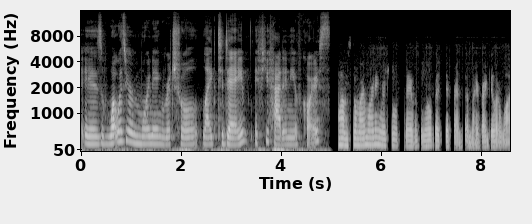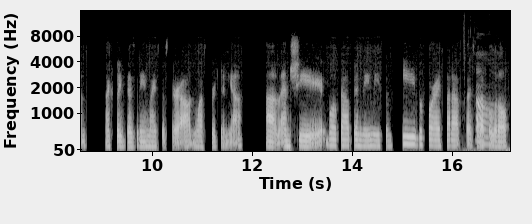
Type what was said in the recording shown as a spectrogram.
is what was your morning ritual like today, if you had any, of course? Um, so, my morning ritual today was a little bit different than my regular one actually visiting my sister out in West Virginia. Um, and she woke up and made me some tea before I set up. So I set Aww. up a little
